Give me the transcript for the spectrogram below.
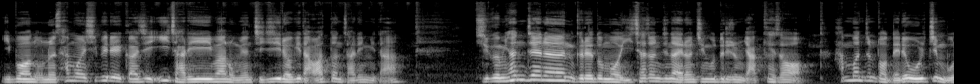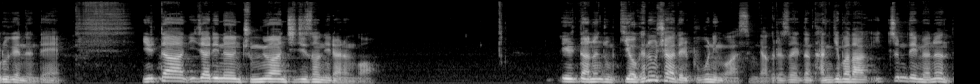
이번 오늘 3월 11일까지 이 자리만 오면 지지력이 나왔던 자리입니다. 지금 현재는 그래도 뭐 2차 전지나 이런 친구들이 좀 약해서 한 번쯤 더 내려올진 모르겠는데 일단 이 자리는 중요한 지지선이라는 거 일단은 좀 기억해 놓으셔야 될 부분인 것 같습니다. 그래서 일단 단기 바닥 이쯤 되면은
